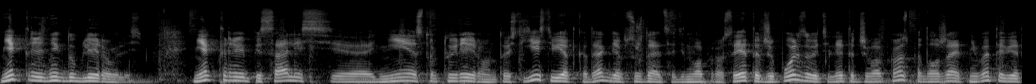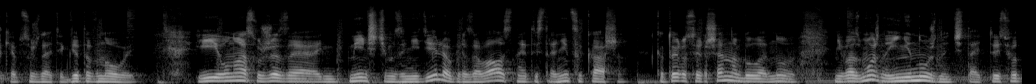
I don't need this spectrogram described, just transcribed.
Некоторые из них дублировались, некоторые писались э, не структурированно, то есть есть ветка, да, где обсуждается один вопрос, и этот же пользователь, этот же вопрос продолжает не в этой ветке обсуждать, а где-то в новой. И у нас уже за меньше, чем за неделю образовалась на этой странице каша которую совершенно было ну, невозможно и не нужно читать. То есть вот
